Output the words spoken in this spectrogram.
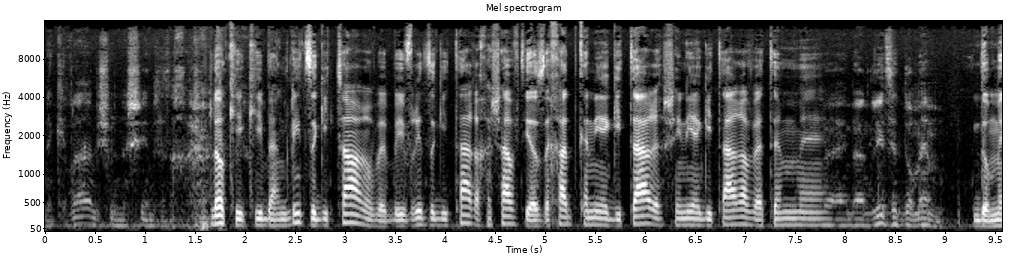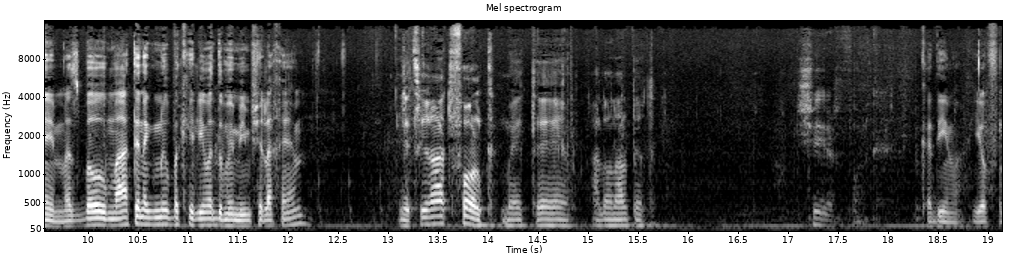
נקבה, בשביל נשים זה זכר. לא, כי, כי באנגלית זה גיטר, ובעברית זה גיטרה, חשבתי, אז אחד כאן יהיה גיטר, שני יהיה גיטרה, ואתם... Uh... באנגלית זה דומם. דומם. אז בואו, מה תנגנו בכלים הדוממים שלכם? יצירת פולק מאת uh, אלון אלפרט. שיר. קדימה, יופי.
